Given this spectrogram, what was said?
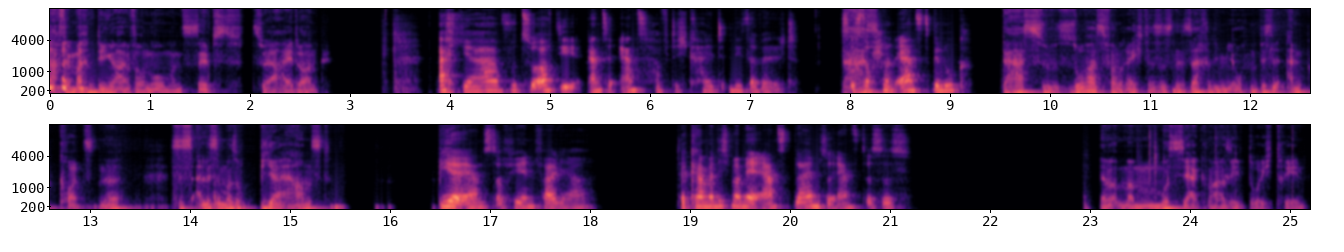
Ach, wir machen Dinge einfach nur, um uns selbst zu erheitern. Ach ja, wozu auch die ganze Ernsthaftigkeit in dieser Welt? Ist Das- doch schon ernst genug. Da hast du sowas von recht. Das ist eine Sache, die mich auch ein bisschen ankotzt, ne? Es ist alles immer so bierernst. Bierernst auf jeden Fall, ja. Da kann man nicht mal mehr ernst bleiben, so ernst ist es. Aber Man muss ja quasi durchdrehen.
